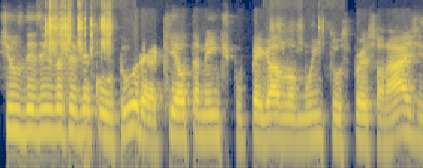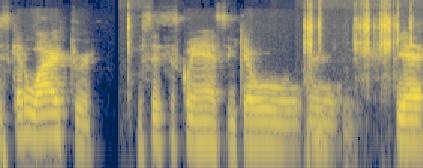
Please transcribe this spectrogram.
tinha os desenhos da TV Cultura, que eu também, tipo, pegava muito os personagens, que era o Arthur. Não sei se vocês conhecem, que é o. o- que é, é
